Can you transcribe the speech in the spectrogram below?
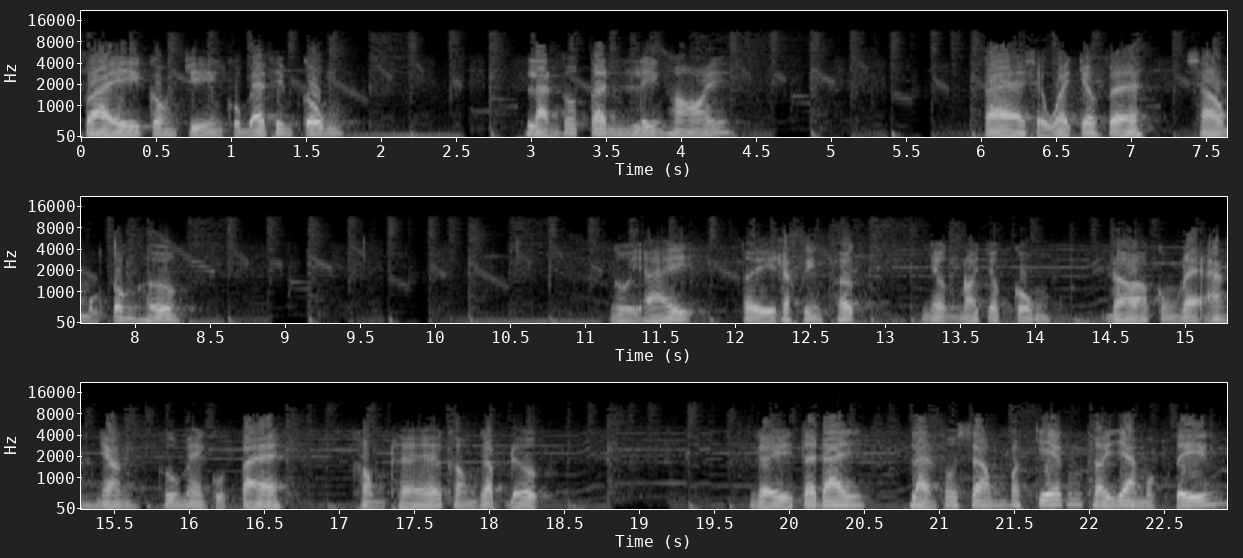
Vậy còn chuyện của bé thêm cung Lạnh vô tình liền hỏi Ta sẽ quay trở về sau một tuần hương. Người ấy tuy rất phiền phức, Nhưng nói cho cung Đó cũng là ăn nhân cứu mạng của ta, Không thể không gặp được. Nghĩ tới đây, Lạnh vô song bắt chét thời gian một tiếng.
